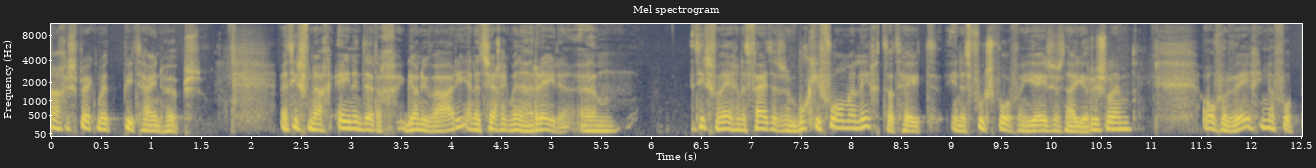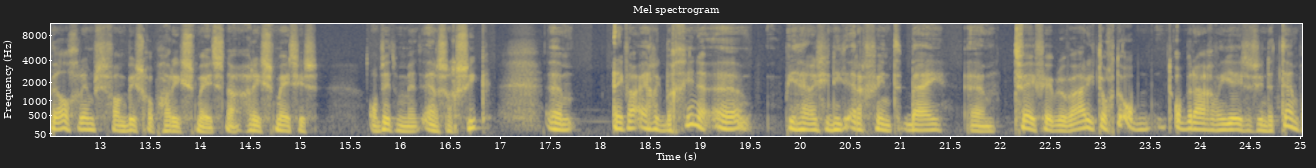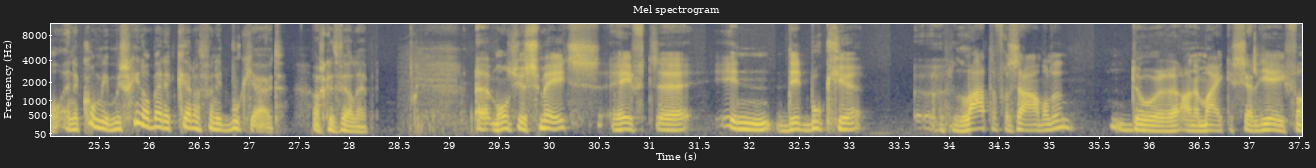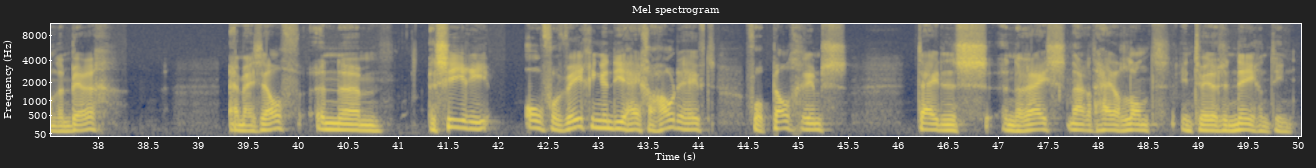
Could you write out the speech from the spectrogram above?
ga gesprek met Piet Hein Hubs. Het is vandaag 31 januari en dat zeg ik met een reden. Ehm, het is vanwege het feit dat er een boekje voor me ligt. Dat heet In het voetspoor van Jezus naar Jeruzalem. Overwegingen voor pelgrims van bisschop Harry Smeets. Nou, Harry Smeets is op dit moment ernstig ziek. Ehm, en ik wil eigenlijk beginnen, uh, Piet als je het niet erg vindt, bij 2 ehm, februari toch de, op, opdragen van Jezus in de tempel. En dan kom je misschien al bij de kern van dit boekje uit, als ik het wel heb. Uh, Monsieur Smeets heeft uh, in dit boekje uh, laten verzamelen door uh, Annemaike Cellier van den Berg en mijzelf een, um, een serie overwegingen die hij gehouden heeft voor pelgrims tijdens een reis naar het Heilige Land in 2019.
